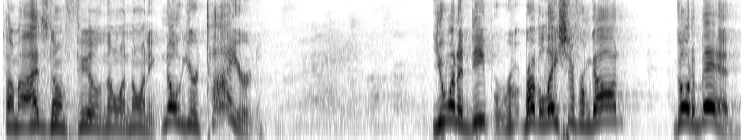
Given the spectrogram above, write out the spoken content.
talking about I just don't feel no anointing. No, you're tired. You want a deep revelation from God? Go to bed.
